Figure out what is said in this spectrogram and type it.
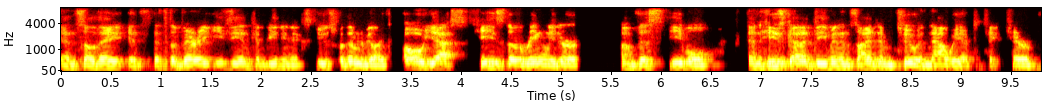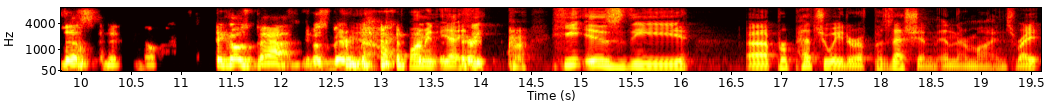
And so they it's it's a very easy and convenient excuse for them to be like oh yes he's the ringleader of this evil and he's got a demon inside him too and now we have to take care of this. And it you know it goes bad it goes very Yeah. bad Well, I mean, yeah, he, he is the uh, perpetuator of possession in their minds, right?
